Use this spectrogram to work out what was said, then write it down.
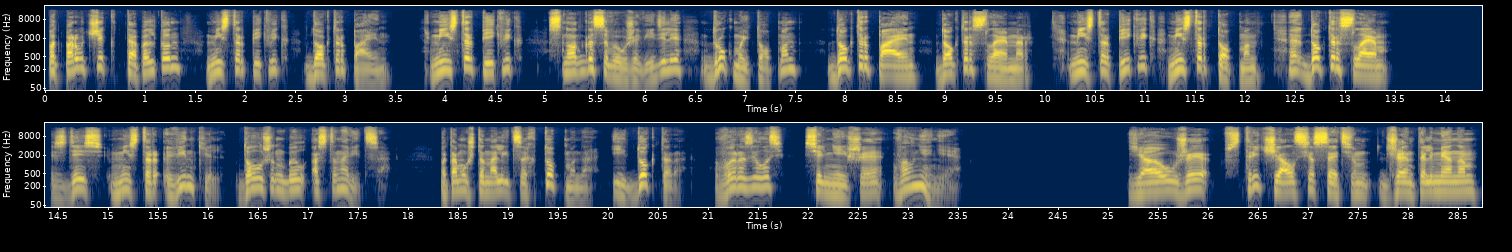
«Подпоручик Тэпплтон, мистер Пиквик, доктор Пайн. Мистер Пиквик, Снодграсса вы уже видели, друг мой Топман, доктор Пайн, доктор Слэммер. Мистер Пиквик, мистер Топман, э, доктор Слэм». Здесь мистер Винкель должен был остановиться, потому что на лицах Топмана и доктора выразилось сильнейшее волнение. «Я уже встречался с этим джентльменом»,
